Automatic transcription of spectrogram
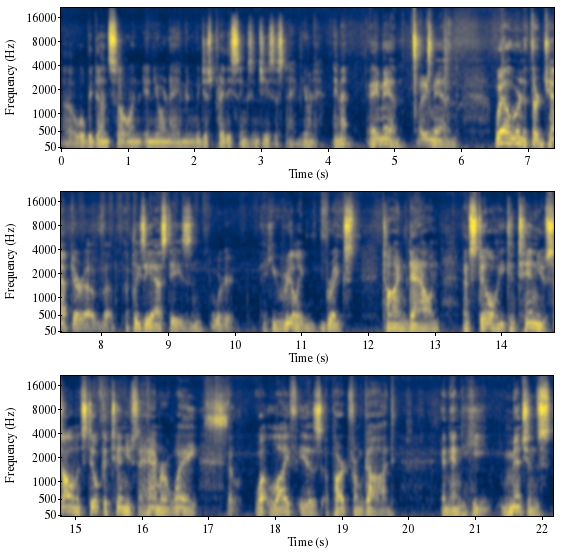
uh, will be done so in, in your name. And we just pray these things in Jesus' name, your name. Amen. Amen. Amen. Well, we're in the third chapter of uh, Ecclesiastes, and where he really breaks time down, and still he continues. Solomon still continues to hammer away what life is apart from God, and then he mentions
